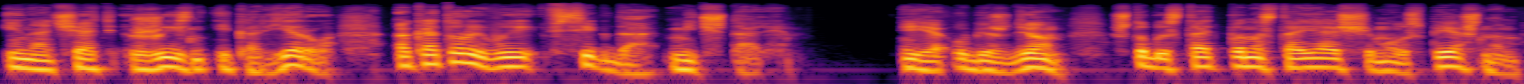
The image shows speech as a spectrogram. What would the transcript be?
и начать жизнь и карьеру, о которой вы всегда мечтали. Я убежден, чтобы стать по-настоящему успешным,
